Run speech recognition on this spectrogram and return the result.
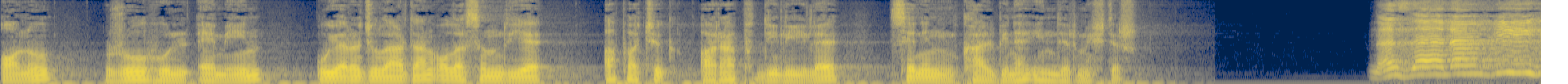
Onu Ruhul Emin, uyarıcılardan olasın diye apaçık Arap diliyle senin kalbine indirmiştir. نزل به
